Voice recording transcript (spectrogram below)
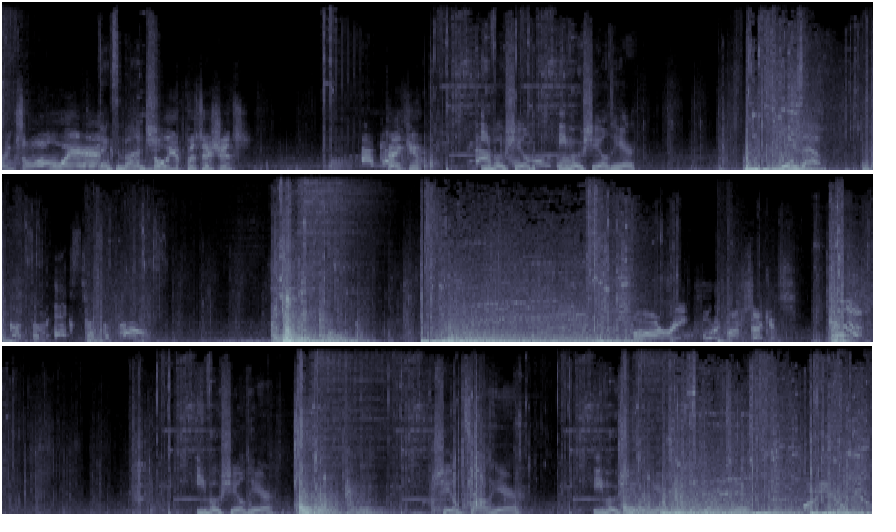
You hear me? Rings a long way ahead. Thanks a bunch. Know your positions. Thank you. Evo shield. Evo shield here. Wings out. Got some extra supplies. Far ring, 45 seconds. Evo shield here. Shield cell here. Evo shield here. Got two. My shield here.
